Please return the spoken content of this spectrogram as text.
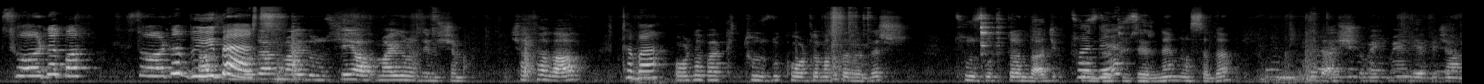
sonra bak sonra Aslında büyümez. Oradan maydanoz şey al maydanoz demişim. Çatal al. Tamam. Orada bak tuzluk orada masadadır. Tuzluktan da acık tuz Hadi. dök üzerine masada. Hadi aşkım ekmeğini de yapacağım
